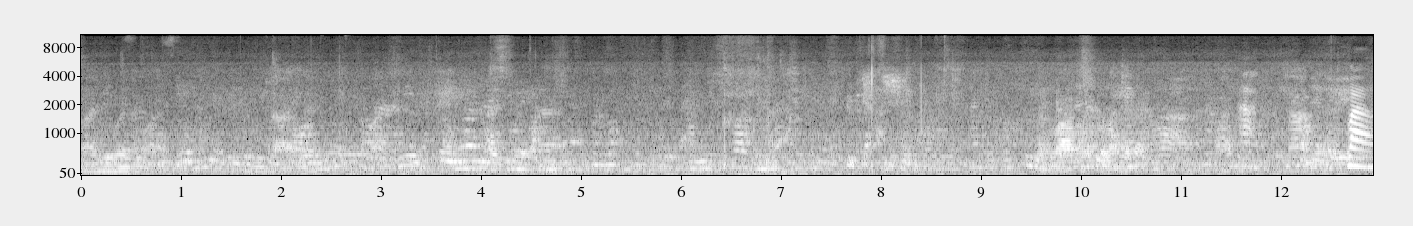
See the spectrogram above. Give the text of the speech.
ตายดีไว้ทำไมตายเลย ว้าว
